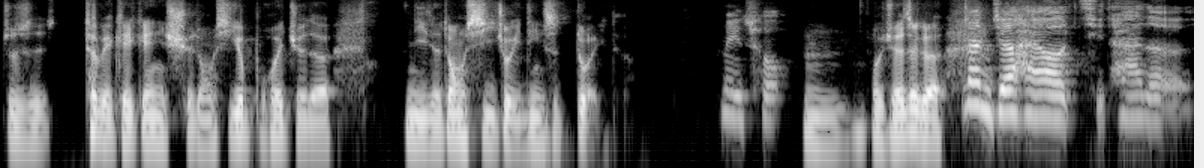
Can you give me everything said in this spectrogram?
就是特别可以跟你学东西，又不会觉得你的东西就一定是对的。没错。嗯，我觉得这个。那你觉得还有其他的？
